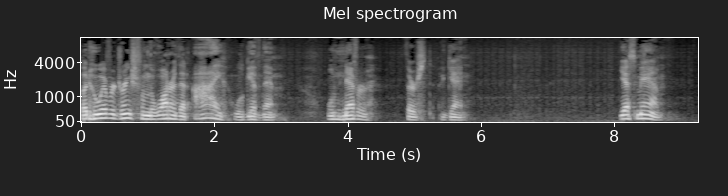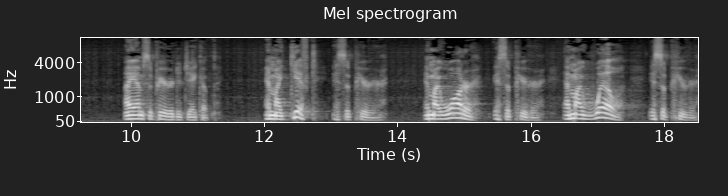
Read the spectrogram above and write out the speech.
But whoever drinks from the water that I will give them will never thirst again. Yes, ma'am. I am superior to Jacob. And my gift is superior, and my water is superior, and my well is superior,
